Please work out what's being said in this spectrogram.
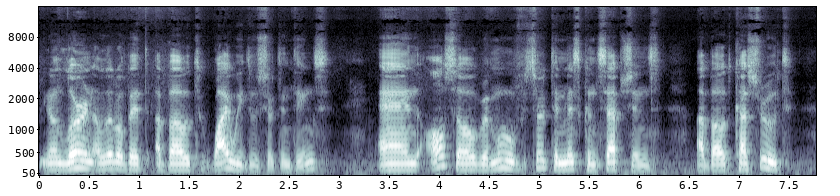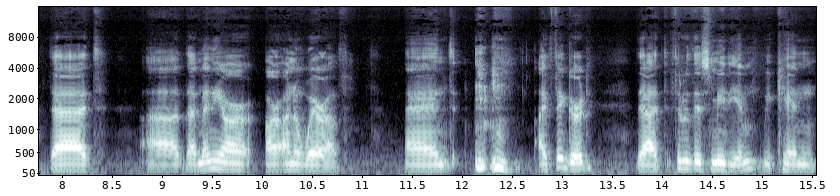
you know, learn a little bit about why we do certain things, and also remove certain misconceptions about kashrut that uh, that many are are unaware of. And I figured that through this medium we can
